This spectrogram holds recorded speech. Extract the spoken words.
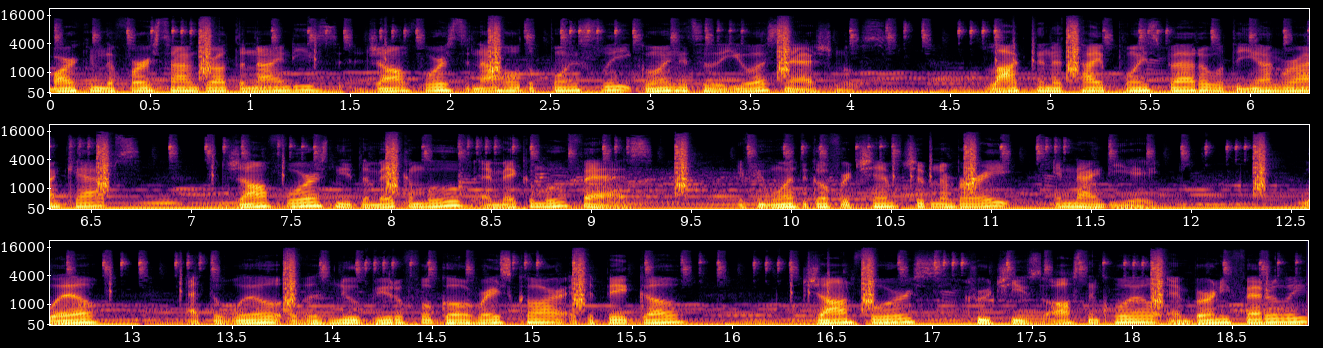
Marking the first time throughout the 90s, John Force did not hold the points lead going into the U.S. Nationals. Locked in a tight points battle with the young Ron Capps, John Force needed to make a move and make a move fast if he wanted to go for championship number 8 in 98. Well, at the wheel of his new beautiful gold race car at the Big Go, John Force, crew chiefs Austin Coil and Bernie Fedderly,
